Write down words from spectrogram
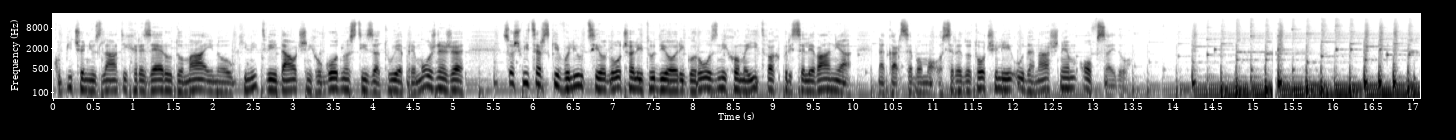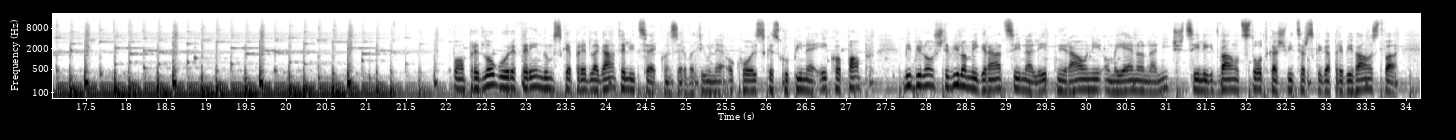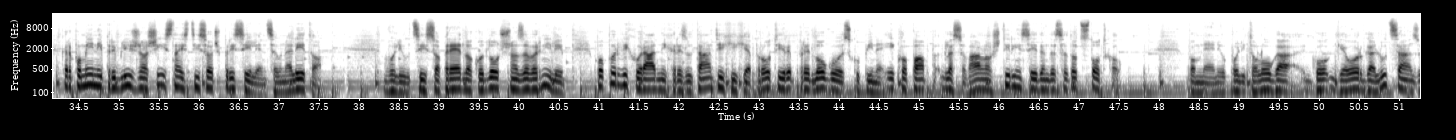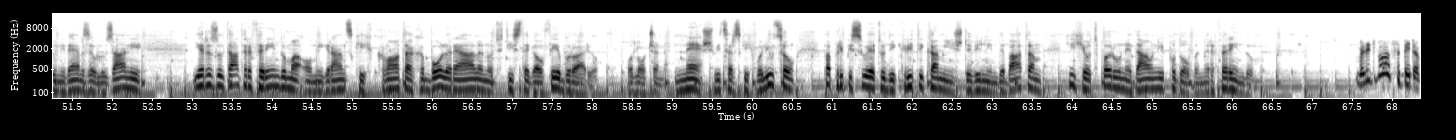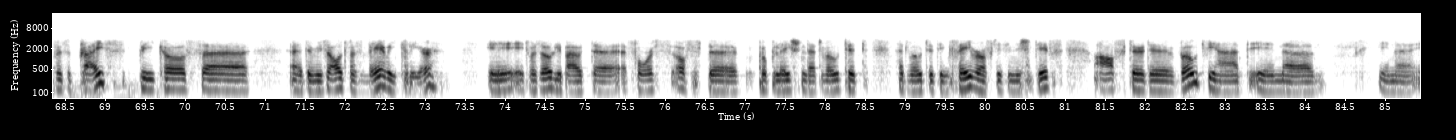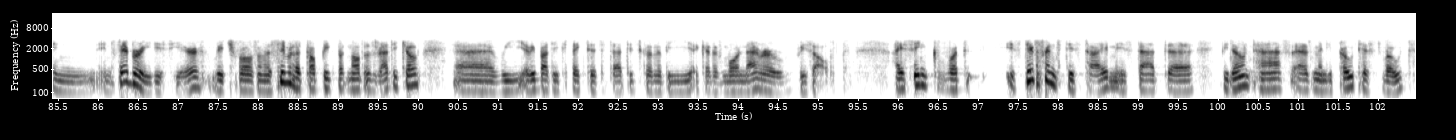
kopičenju zlatih rezerv doma in o ukinitvi davčnih ugodnosti za tuje premožneže, so švicarski voljivci odločali tudi o rigoroznih omejitvah priseljevanja, na kar se bomo osredotočili v današnjem offsajdu. Po predlogu referendumske predlagateljice konzervativne okoljske skupine EcoPop bi bilo število migracij na letni ravni omejeno na nič celih dva odstotka švicarskega prebivalstva, kar pomeni približno 16 tisoč priseljencev na leto. Voljivci so predlog odločno zavrnili, po prvih uradnih rezultatih jih je proti predlogu skupine EcoPop glasovalo 74 odstotkov. Po mnenju politologa Georga Luca z Univerze v Luzani je rezultat referenduma o migranskih kvotah bolj realen od tistega v februarju. Odločen ne švicarskih voljivcev pa pripisuje tudi kritikam in številnim debatam, ki jih je odprl nedavni podoben referendum. Well, it was a bit of a surprise because uh, uh, the result was very clear. It was only about uh, a fourth of the population that voted that voted in favor of this initiative. After the vote we had in uh, in uh, in in February this year, which was on a similar topic but not as radical, uh, we everybody expected that it's going to be a kind of more narrow result. I think what is different this time is that uh, we don't have as many protest votes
